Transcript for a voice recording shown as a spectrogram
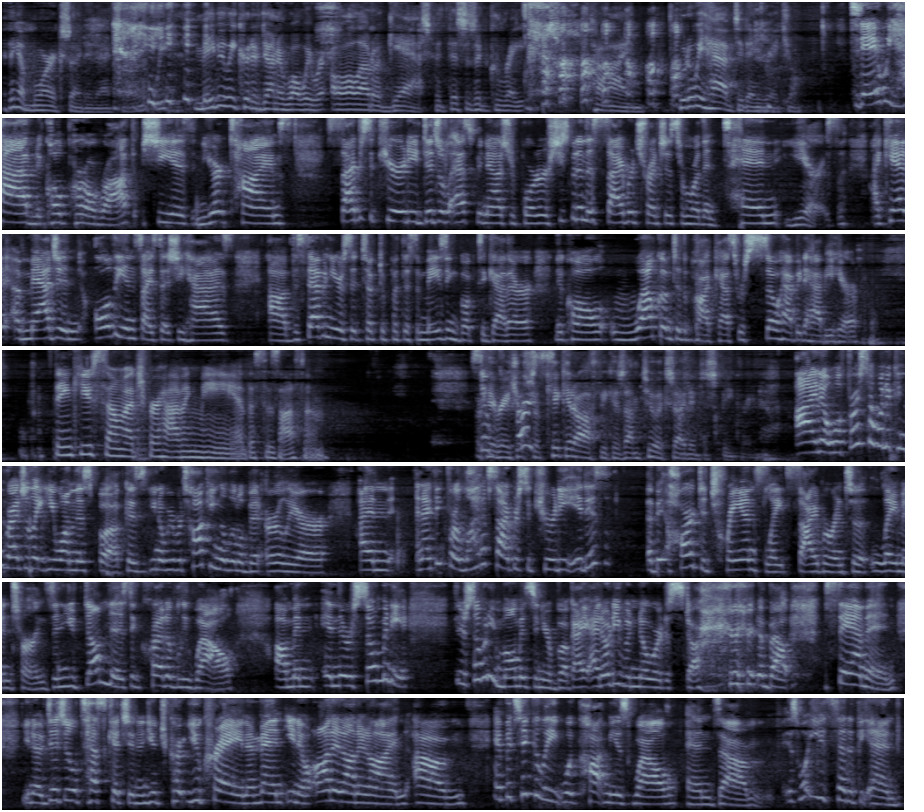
I think I'm more excited actually. We, maybe we could have done it while we were all out of gas, but this is a great time. Who do we have today, Rachel? Today we have Nicole Perlroth. She is New York Times cybersecurity digital espionage reporter. She's been in the cyber trenches for more than 10 years. I can't imagine all the insights that she has, uh, the seven years it took to put this amazing book together. Nicole, welcome to the podcast. We're so happy to have you here. Thank you so much for having me. This is awesome. So okay, Rachel, first, so kick it off because I'm too excited to speak right now. I know. Well, first I want to congratulate you on this book because you know we were talking a little bit earlier, and and I think for a lot of cybersecurity, it is a bit hard to translate cyber into layman terms, and you've done this incredibly well. Um, and and there's so many there's so many moments in your book. I, I don't even know where to start about salmon, you know, digital test kitchen in Ukraine, and then you know on and on and on. Um, and particularly, what caught me as well, and um, is what you said at the end.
